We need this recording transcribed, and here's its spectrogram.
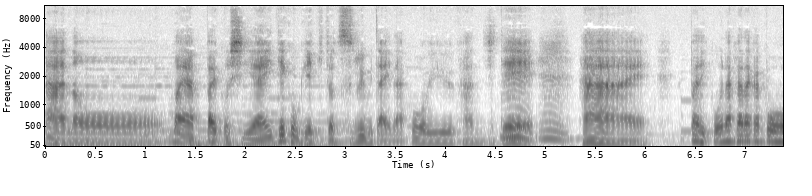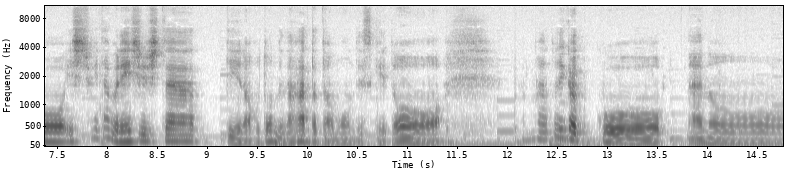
あのーまあやっぱりこう試合でこう激突するみたいなこういう感じで、うんうんはい。やっぱりこうなかなかこう一緒に多分練習したっていうのはほとんどなかったとは思うんですけど、まあ、とにかくこう、あのー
